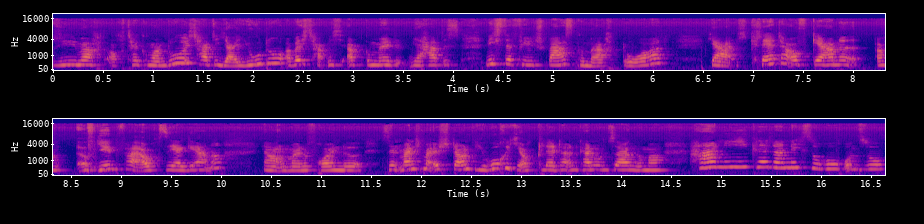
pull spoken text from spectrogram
Sie macht auch Taekwondo. Ich hatte ja Judo, aber ich habe mich abgemeldet. Mir hat es nicht sehr viel Spaß gemacht dort. Ja, ich kletter auf gerne, auf, auf jeden Fall auch sehr gerne. Ja, und meine Freunde sind manchmal erstaunt, wie hoch ich auch klettern kann und sagen immer, Hani, kletter nicht so hoch und so.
